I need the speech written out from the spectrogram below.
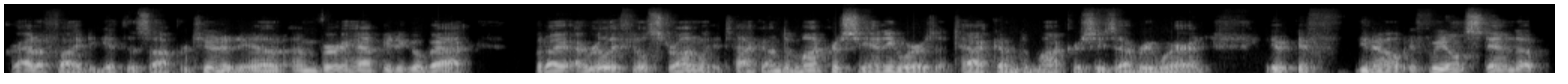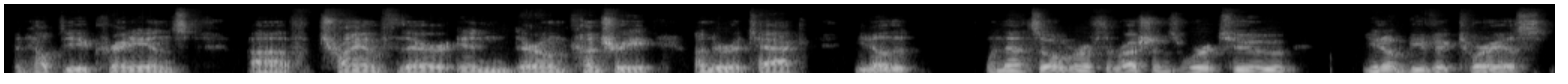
gratified to get this opportunity. I'm very happy to go back. But I, I, really feel strongly attack on democracy anywhere is attack on democracies everywhere. And if, if you know if we don't stand up and help the Ukrainians uh, triumph there in their own country under attack, you know that when that's over, if the Russians were to you know be victorious,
